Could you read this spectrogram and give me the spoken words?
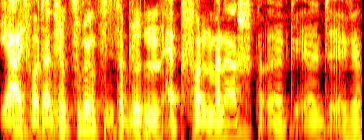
ja, ich wollte eigentlich nur Zugang zu dieser blöden App von meiner äh, äh,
